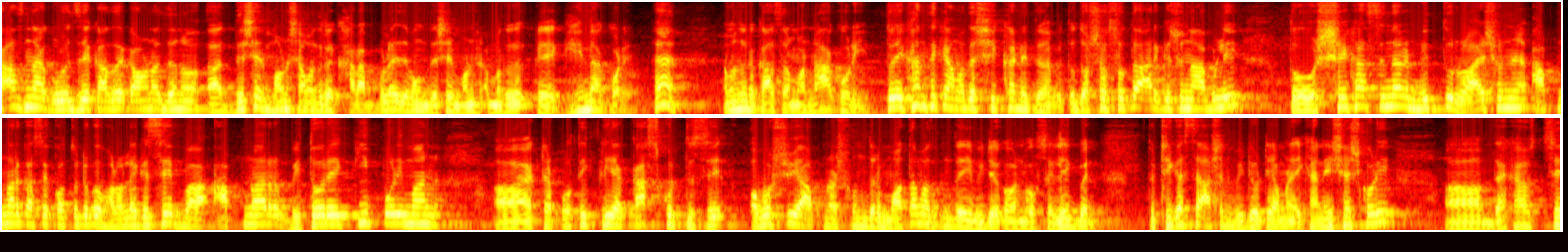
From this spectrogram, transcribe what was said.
কাজ না করি যে কাজের কারণে যেন দেশের মানুষ আমাদেরকে খারাপ বলে এবং দেশের মানুষ আমাদেরকে ঘৃণা করে। হ্যাঁ? এমন ধরনের কাজ আমরা না করি। তো এখান থেকে আমাদের শিক্ষা নিতে হবে। তো দর্শক শ্রোতা, আর কিছু না বলি, তো শেখ হাসিনার মৃত্যুর রায় শুনে আপনার কাছে কতটুকু ভালো লেগেছে বা আপনার ভিতরে কি পরিমাণ একটা প্রতিক্রিয়া কাজ করতেছে? অবশ্যই আপনার সুন্দর মতামত কিন্তু এই ভিডিও কমেন্ট বক্সে লিখবেন। তো ঠিক আছে, আসেন ভিডিওটি আমরা এখানেই শেষ করি। দেখা হচ্ছে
